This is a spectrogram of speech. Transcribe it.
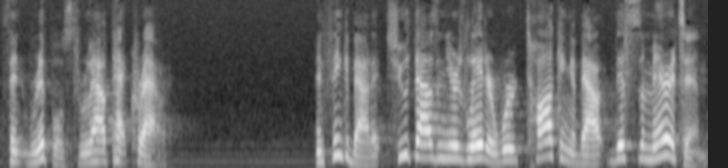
sent ripples throughout that crowd. And think about it 2,000 years later, we're talking about this Samaritan.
